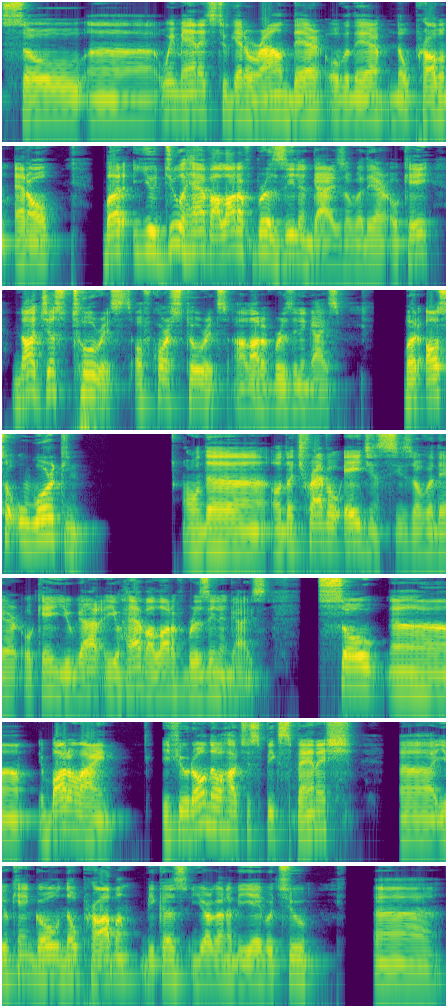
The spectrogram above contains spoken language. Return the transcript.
So uh, we managed to get around there over there, no problem at all. But you do have a lot of Brazilian guys over there, okay? Not just tourists, of course, tourists, a lot of Brazilian guys, but also working on the on the travel agencies over there okay you got you have a lot of brazilian guys so uh, bottom line if you don't know how to speak spanish uh, you can go no problem because you're gonna be able to uh,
